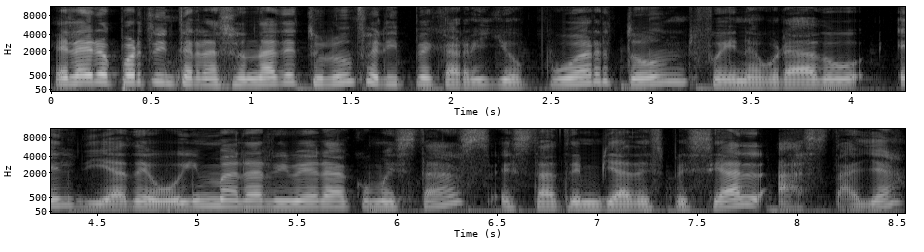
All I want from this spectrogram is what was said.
El Aeropuerto Internacional de Tulum Felipe Carrillo Puerto fue inaugurado el día de hoy. Mara Rivera, ¿cómo estás? ¿Estás enviada especial hasta allá?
